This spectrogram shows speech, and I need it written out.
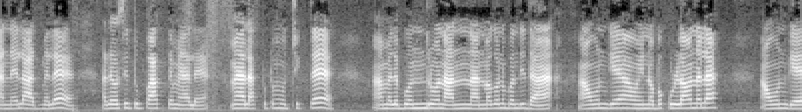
ಅನ್ನೆಲ್ಲ ಆದಮೇಲೆ ಅದೇ ಹಸಿ ತುಪ್ಪ ಹಾಕ್ತೆ ಮೇಲೆ ಮೇಲೆ ಹಾಕ್ಬಿಟ್ಟು ಮುಚ್ಚಿಕ್ತೆ. ಆಮೇಲೆ ಬಂದರು ನನ್ನ ನನ್ನ ಮಗನು ಬಂದಿದ್ದ. ಅವನಿಗೆ ಇನ್ನೊಬ್ಬ ಕುಳ್ಳವನಲ್ಲ. ಅವನಿಗೆ,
